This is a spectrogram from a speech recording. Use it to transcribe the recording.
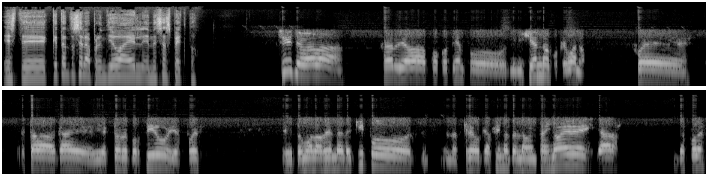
este, ¿qué tanto se le aprendió a él en ese aspecto? Sí, llevaba, Fer llevaba poco tiempo dirigiendo, porque bueno, fue, estaba acá de director deportivo y después eh, tomó la rienda del equipo, creo que a fines del 99 y ya después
